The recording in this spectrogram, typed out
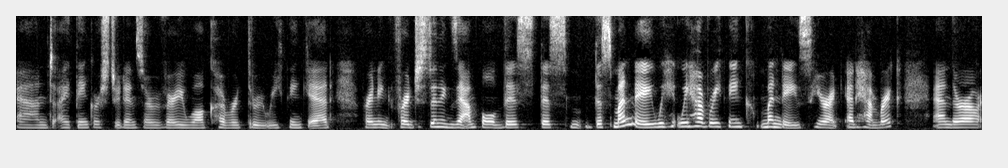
and I think our students are very well covered through Rethink Ed. For, for just an example, this this this Monday we, we have Rethink Mondays here at, at Hambric, and there are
